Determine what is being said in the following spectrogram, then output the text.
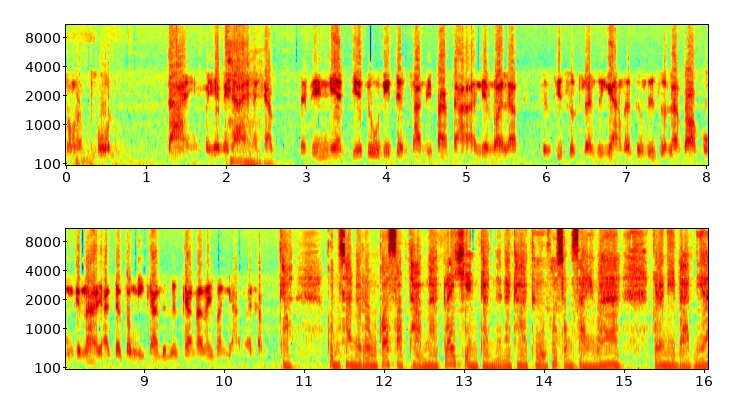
ต้องรับโทษ ได้ไม่ใช่ไม่ได้นะครับ แต่ทีนี้เดี๋ยวดูนี่เตือนศาลพิพากษาเรียบร้อยแล้ว ถึงที่สุดแล้วหรือยังถ้าถึงที่สุดแล้วก็คงจะน่าอาจจะต้องมีการดำเนินการอะไรบางอย่างนะครับค่ะคุณชาญรงค์ก็สอบถามมาใกล้เคียงกันนะนะคะ คือเขาสงสัยว่ากรณีแบบเนี้ย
